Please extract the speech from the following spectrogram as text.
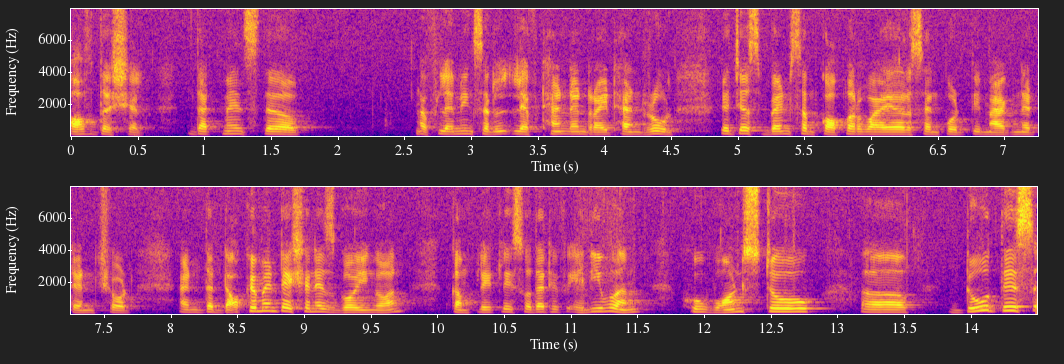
off the shelf. That means the uh, Fleming's left hand and right hand rule. We just bent some copper wires and put the magnet and showed. And the documentation is going on completely so that if anyone who wants to uh, do this,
